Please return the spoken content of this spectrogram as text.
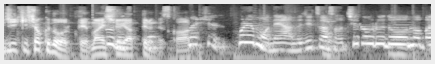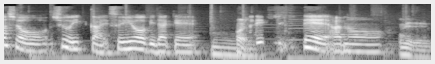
地域食堂って毎週やってるんですか？毎週。これもね、あの実はそのチロル堂の場所を週1回、水曜日だけ借りてい。て、あのえ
